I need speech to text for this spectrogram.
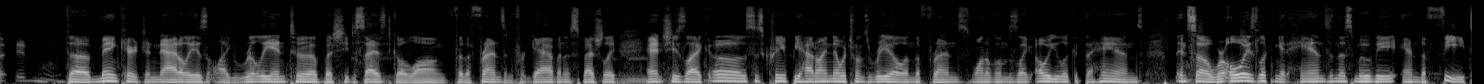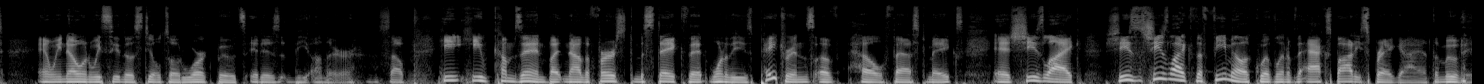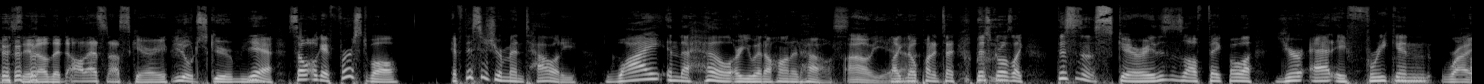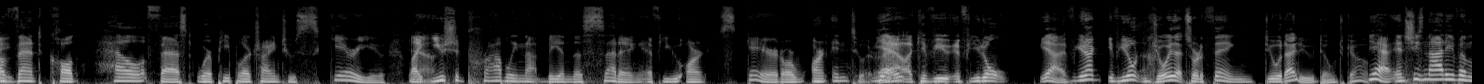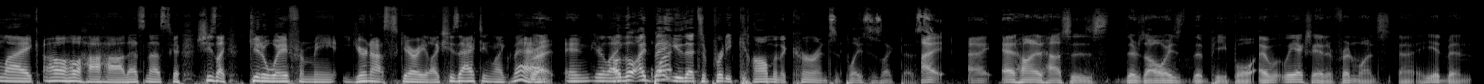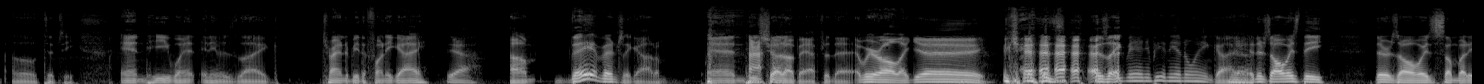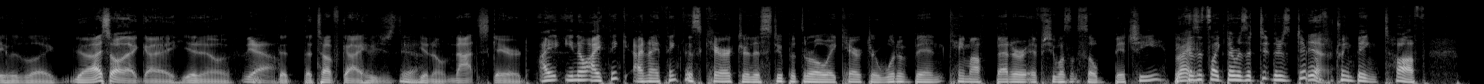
the main character Natalie isn't like really into it, but she decides to go along for the friends and for Gavin especially. And she's like, "Oh, this is creepy. How do I know which one's real?" And the friends, one of them's like, "Oh, you look at the hands." And so we're always looking at hands in this movie and the feet. And we know when we see those steel-toed work boots, it is the other. So he he comes in, but now the first mistake that one of these patrons of Hellfest makes is she's like she's she's like the female equivalent of the Axe body spray guy at the movies. you know that oh that's not scary. You don't scare me. Yeah. So okay, first of all, if this is your mentality, why in the hell are you at a haunted house? Oh, yeah. Like no pun intended. This girl's like, this isn't scary. This is all fake. Blah blah. You're at a freaking mm-hmm. Right. event called Hellfest where people are trying to scare you. Like Yeah. you should probably not be in this setting if you aren't scared or aren't into it. Right? Yeah, like if you if you don't yeah, if you're not if you don't enjoy that sort of thing, do what I do. Don't go. Yeah, and she's not even like, oh, haha, that's not scary. She's like, get away from me. You're not scary. Like she's acting like that, Right. And you're like, Although I bet what? you that's a pretty common occurrence at places like this. I, I at haunted houses, there's always the people. I, we actually had a friend once. Uh, he had been a little tipsy, and he went and he was like trying to be the funny guy. yeah. Um, they eventually got him, and he shut up after that. And we were all like, "Yay!" Because it was like, "Man, you're being the annoying guy." Yeah. And there's always the there's always somebody who's like, "Yeah, I saw that guy." You know, Yeah. the the tough guy who's Yeah. you know not scared. I, you know, I think, and I think this character, this stupid throwaway character, would have been came off better if she wasn't so bitchy. Because Right. it's like there was a there's a difference Yeah. between being tough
